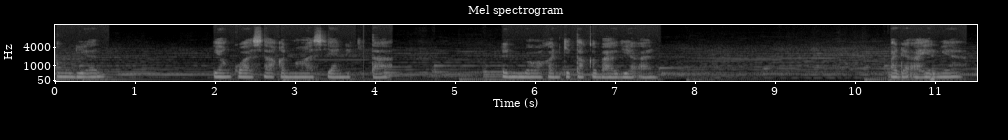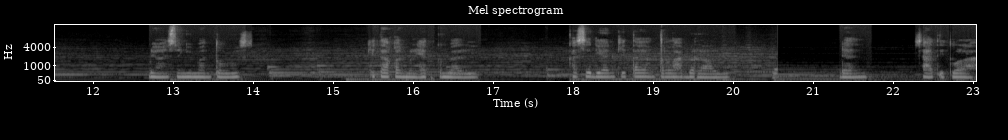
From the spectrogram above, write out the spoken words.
Kemudian, Yang Kuasa akan mengasihani kita dan membawakan kita kebahagiaan. Pada akhirnya, dengan senyuman tulus, kita akan melihat kembali kesedihan kita yang telah berlalu. Dan saat itulah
